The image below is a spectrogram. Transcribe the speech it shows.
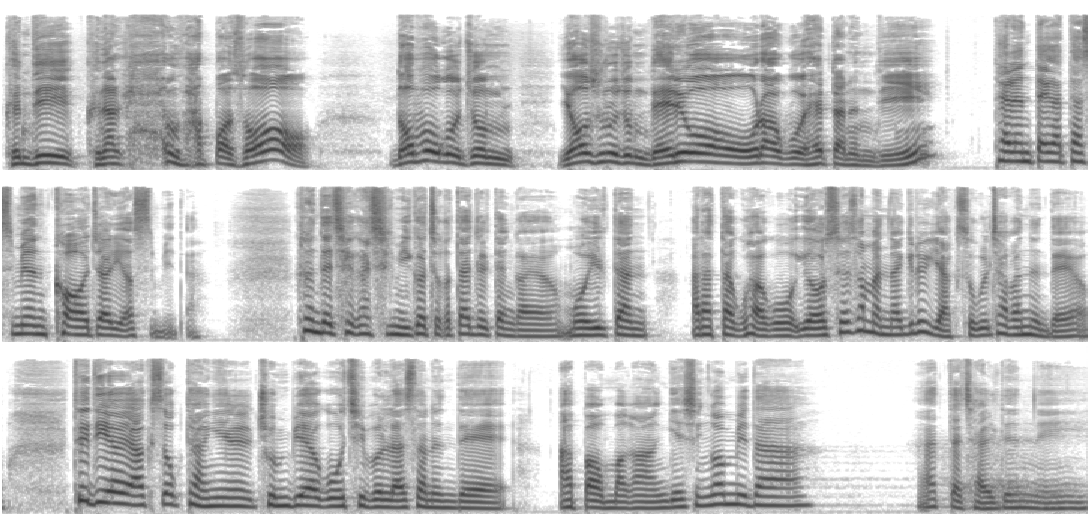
근데 그날 너무 바빠서 너보고 좀 여수로 좀 내려오라고 했다는데. 다른 때 같았으면 거절이었습니다. 그런데 제가 지금 이것저것 따질 땐가요? 뭐 일단 알았다고 하고 여수에서 만나기로 약속을 잡았는데요. 드디어 약속 당일 준비하고 집을 나서는데 아빠 엄마가 안 계신 겁니다. 아따 잘 됐네.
